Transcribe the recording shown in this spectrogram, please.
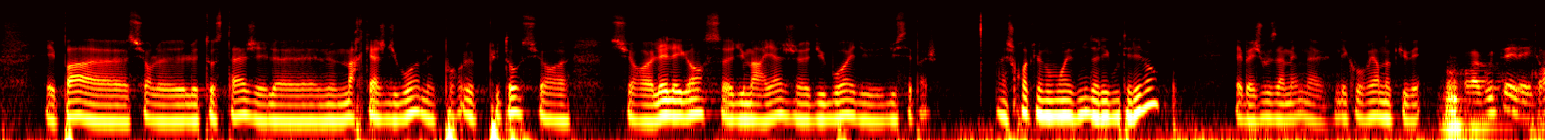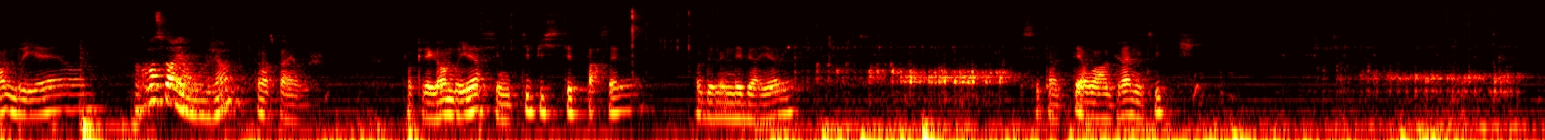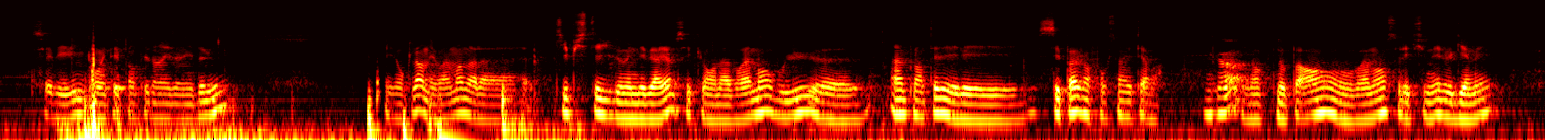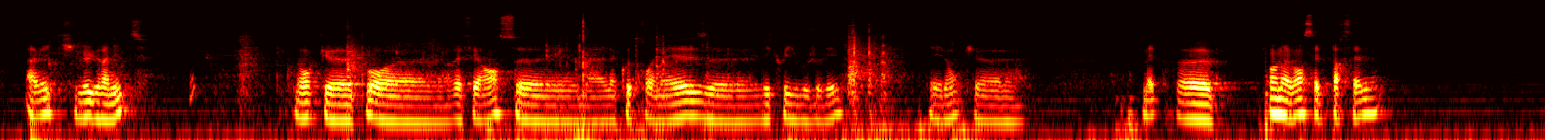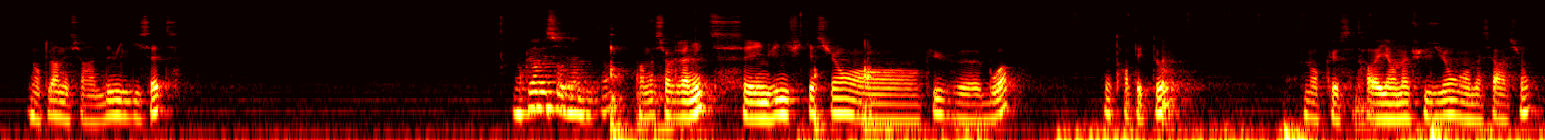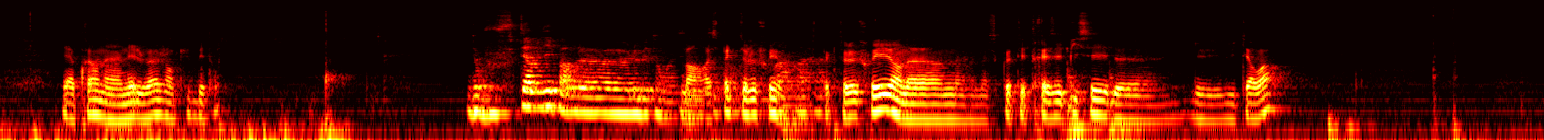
et pas euh, sur le, le toastage et le, le marquage du bois, mais pour, euh, plutôt sur, sur l'élégance du mariage du bois et du, du cépage. Ah, Je crois que le moment est venu d'aller goûter les vins. Et ben, je vous amène euh, découvrir nos cuvées. On va goûter les grandes brières. On commence par les rouges. Hein On commence par les rouges. Donc les grandes brières, c'est une typicité de parcelle au domaine des Bérioles. C'est un terroir granitique. C'est des vignes qui ont été plantées dans les années 2000. Et donc là, on est vraiment dans la typicité du domaine des Bérioles, c'est qu'on a vraiment voulu euh, implanter les, les cépages en fonction des terroirs. D'accord. Et donc nos parents ont vraiment sélectionné le gamay avec le granit. Donc euh, pour euh, référence, euh, bah, la côte rouennaise, les crues du Beaujolais. Et donc mettre en avant cette parcelle. Donc là on est sur un 2017. Donc là, on est sur granit. Hein On est sur granit, c'est une vinification en cuve bois de 30 hectos. Donc euh, c'est travaillé en infusion, en macération. Et après on a un élevage en cuve béton. Donc vous terminez par le, le béton. Bah, on respecte le fruit, on respecte le fruit, on a, on ce côté très épicé de, du, du terroir.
